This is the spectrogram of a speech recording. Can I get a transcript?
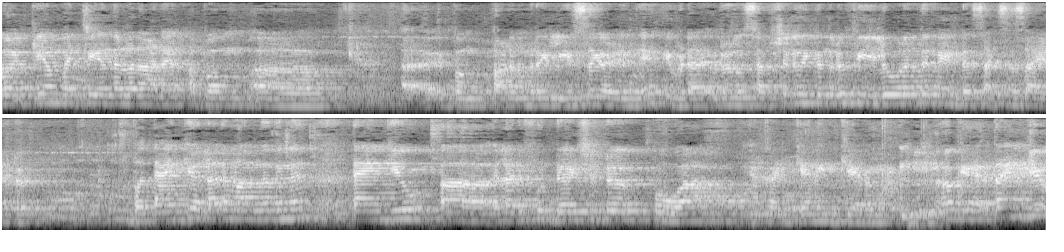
വർക്ക് ചെയ്യാൻ പറ്റി എന്നുള്ളതാണ്. അപ്പം ഇപ്പം പടം റിലീസ് കഴിഞ്ഞ് ഇവിടെ ഒരു റിസപ്ഷൻ നിൽക്കുന്ന ഒരു ഫീൽ പോലെ തന്നെ ഉണ്ട് സക്സസ് ആയിട്ട്. അപ്പൊ താങ്ക് യു എല്ലാരും വന്നതിന് താങ്ക് യു എല്ലാരും ഫുഡ് കഴിച്ചിട്ട് പോവാ. ഞാൻ കഴിക്കാനിരിക്കായിരുന്നു ഓക്കെ താങ്ക് യു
